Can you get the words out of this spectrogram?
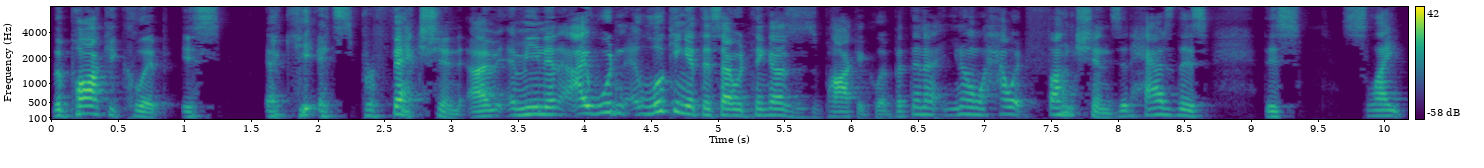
The pocket clip is, it's perfection. I, I mean, and I wouldn't, looking at this, I would think oh, this is a pocket clip, but then, I, you know, how it functions. It has this, this slight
